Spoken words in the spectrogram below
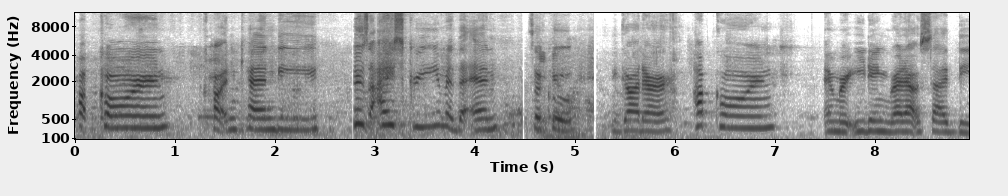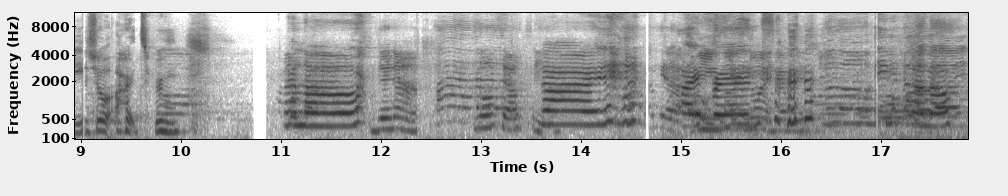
Popcorn, cotton candy. There's ice cream at the end. So cool. We got our popcorn and we're eating right outside the visual arts room. Hello! Jenna. No selfie. Hi! Hi friends! Hello. Hello!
